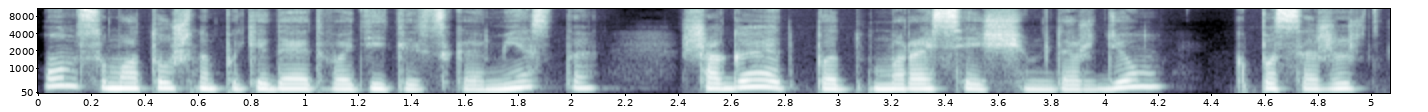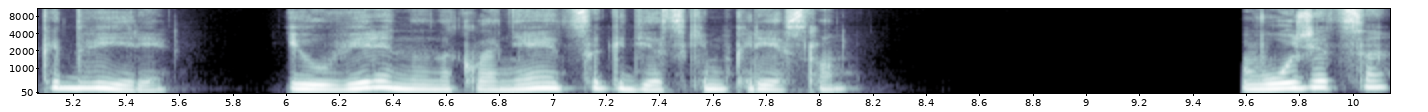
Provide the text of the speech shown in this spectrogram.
Он суматошно покидает водительское место, шагает под моросящим дождем к пассажирской двери и уверенно наклоняется к детским креслам. Возится,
